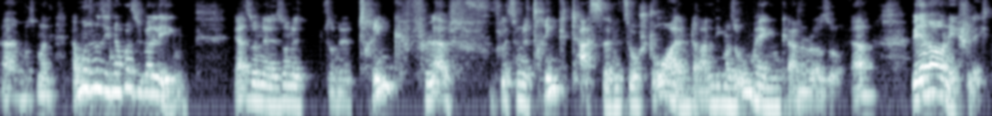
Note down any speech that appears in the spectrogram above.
Da muss man, da muss man sich noch was überlegen ja, so eine, so eine, so eine Trink, vielleicht so eine Trinktasse mit so Strohhalm dran, die man so umhängen kann oder so. Ja. Wäre auch nicht schlecht.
